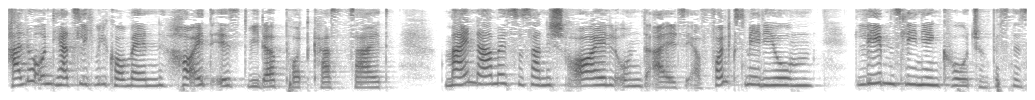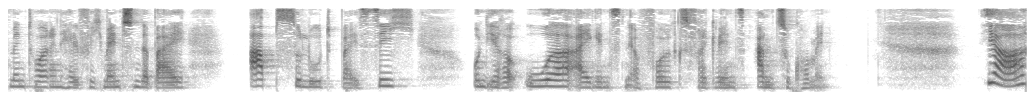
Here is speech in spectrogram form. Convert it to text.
Hallo und herzlich willkommen. Heute ist wieder Podcast-Zeit. Mein Name ist Susanne Schreul und als Erfolgsmedium, Lebensliniencoach und Business-Mentorin helfe ich Menschen dabei, absolut bei sich und ihrer ureigensten Erfolgsfrequenz anzukommen. Ja,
